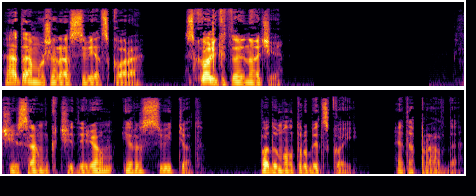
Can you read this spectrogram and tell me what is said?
а там уж и рассвет скоро. Сколько той ночи? Часам к четырем и рассветет, — подумал Трубецкой. Это правда.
